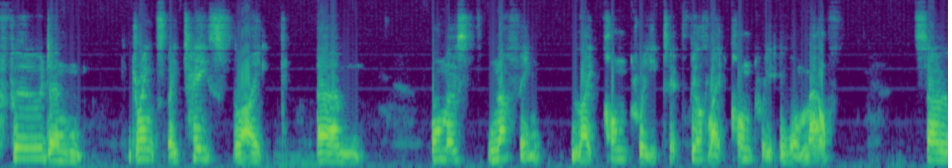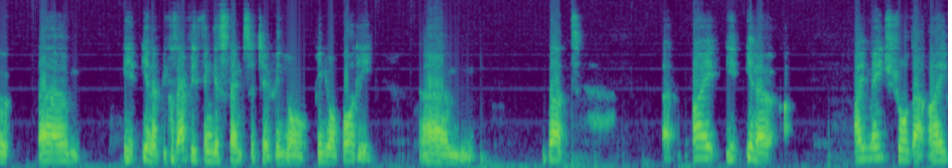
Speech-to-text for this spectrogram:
food and drinks they taste like um, almost nothing like concrete. It feels like concrete in your mouth. So, um, you, you know, because everything is sensitive in your in your body. Um, but uh, I, you know, I made sure that I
